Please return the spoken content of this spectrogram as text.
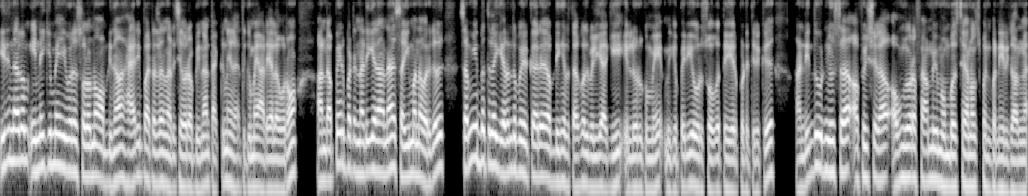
இருந்தாலும் இன்னைக்குமே இவரை சொல்லணும் அப்படின்னா ஹாரி பாட்டரில் நடித்தவர் அப்படின்னா டக்குன்னு எல்லாத்துக்குமே அடையாளம் வரும். அந்த அப்பேற்பட்ட நடிகரான சைமன் அவர்கள் சமீபத்தில் இறந்து போயிருக்காரு அப்படிங்கிற தகவல் வெளியாகி எல்லோருக்குமே மிகப்பெரிய ஒரு சோகத்தை ஏற்படுத்தியிருக்கு. அண்ட் இந்த ஒரு நியூஸை அஃபிஷியலாக அவங்களோட ஃபேமிலி மெம்பர்ஸே அனௌன்ஸ்மெண்ட் பண்ணியிருக்காங்க.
